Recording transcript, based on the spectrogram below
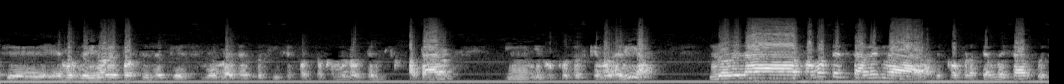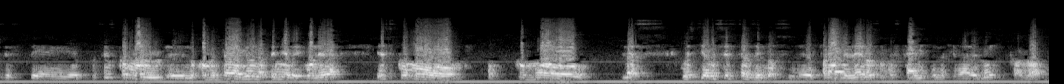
porque hemos leído reportes de que el señor Mercento sí se portó como un auténtico patán y dijo cosas que no debía lo de la famosa esta regla de confraternizar pues este pues es como eh, lo comentaba yo en la peña beisbolera es como, como las cuestiones estas de los eh, en las calles de la Ciudad de México, ¿no?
